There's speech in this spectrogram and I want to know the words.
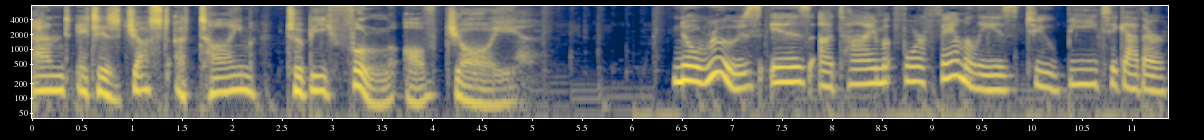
And it is just a time to be full of joy. Nowruz is a time for families to be together.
